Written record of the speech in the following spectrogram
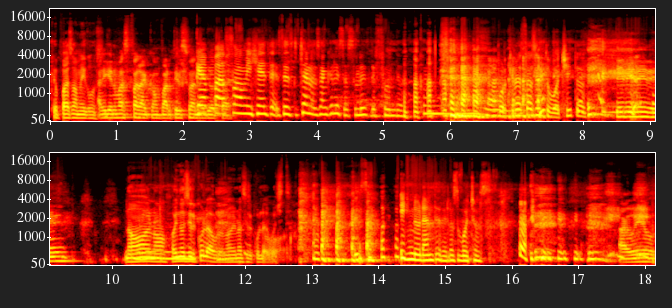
¿Qué pasa, amigos? Alguien más para compartir su ¿Qué anécdota. pasó, mi gente? Se escuchan los ángeles azules de fondo. ¿Por qué no estás en tu bochito? No, no, hoy no circula, Bruno, hoy no circula el bochito. Ignorante de los bochos. A huevo.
